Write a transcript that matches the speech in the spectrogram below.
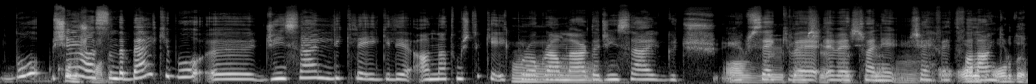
Bu şey Konuşmadı. aslında belki bu e, cinsellikle ilgili anlatmıştık ya ilk programlarda cinsel güç Arzuyu yüksek ve evet hani Hmm. şehvet Or- falan Orada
